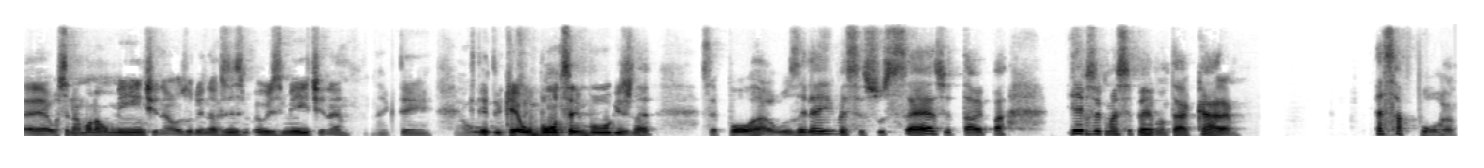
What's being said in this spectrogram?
É, o Cinnamon não, o Mint, né? Uso o Linux, o Smith, né? Que, tem, é que, tem, que é o Ubuntu sem bugs, né? Você, porra, usa ele aí, vai ser sucesso e tal. E, pá. e aí você começa a se perguntar, cara, essa porra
